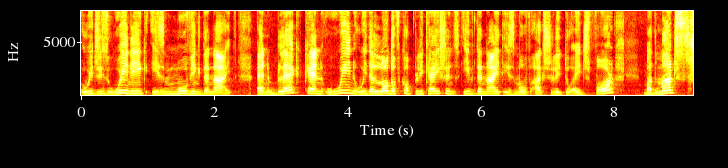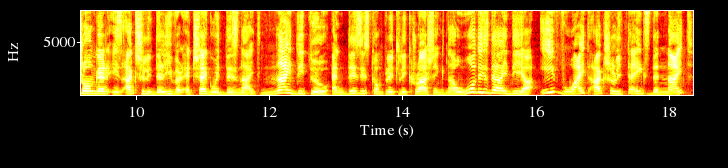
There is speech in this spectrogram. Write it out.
which is winning is moving the knight. And black can win with a lot of complications if the knight is moved actually to h4 But much stronger is actually deliver a check with this knight. Knight d2 and this is completely crushing. Now what is the idea? If white actually takes the knight,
